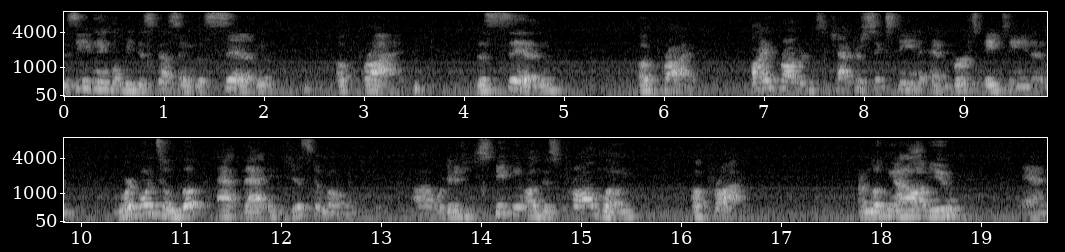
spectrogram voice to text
this evening we'll be discussing the sin of pride. The sin of pride. Find Proverbs chapter 16 and verse 18, and we're going to look at that in just a moment. Uh, we're going to be speaking on this problem of pride. I'm looking at all of you, and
